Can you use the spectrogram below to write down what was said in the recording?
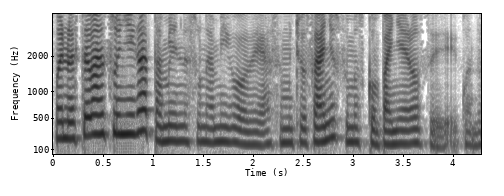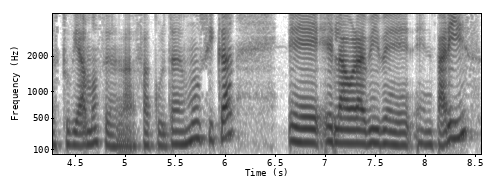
Bueno, Esteban Zúñiga también es un amigo de hace muchos años, fuimos compañeros cuando estudiamos en la Facultad de Música. Eh, él ahora vive en París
